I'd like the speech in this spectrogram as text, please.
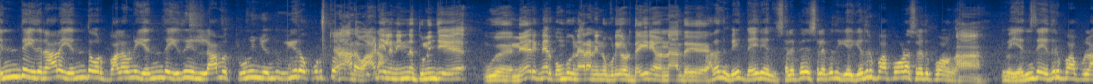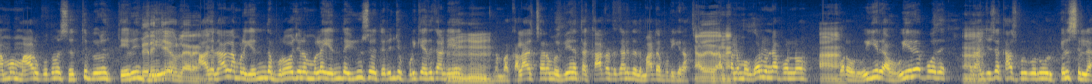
எந்த இதனால எந்த ஒரு பலனும் எந்த இது இல்லாம துணிஞ்சு வந்து உயிரை கொடுத்து அந்த வாடியில நின்னு துணிஞ்சு நேருக்கு நேர் கொம்புக்கு நேரா நின்னு புடிய ஒரு தைரியம் என்ன? அது அதாவது மே தைரியம். சில பேர் சில பேர் எதிர்பார்ப்போட சிலது போவாங்க. இவன் எந்த எதிர்பார்ப்பு இல்லாம மாடு குத்தமா செத்து போயிடும் தெரிஞ்சு. அதனால நம்மளுக்கு எந்த பிரயோஜனமும் இல்லை எந்த யூஸும் தெரிஞ்சு பிடிக்கிறதுக்காண்டி. நம்ம கலாச்சாரம் வீரத்தை காட்டுறதுக்காண்டி இந்த மாட்டை பிடிக்கிறான். அப்ப நம்ம கவர்மெண்ட் என்ன போட ஒரு உயிர் உயிரே போகுது. ஒரு அஞ்சு லட்சம் காசு கொடுக்கணும் ஒரு பெருசு இல்லை.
